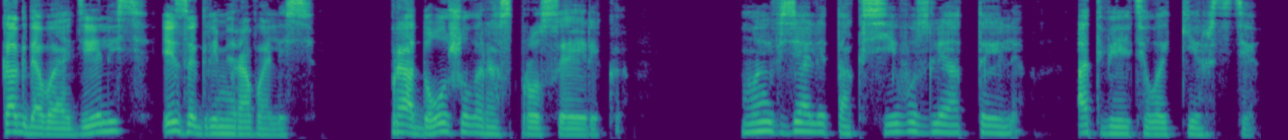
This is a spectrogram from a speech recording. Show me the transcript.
Когда вы оделись и загримировались? Продолжила расспросы Эрика. «Мы взяли такси возле отеля», — ответила Кирсти.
